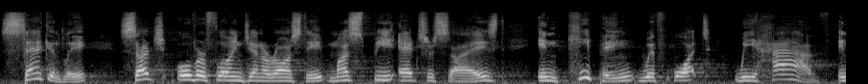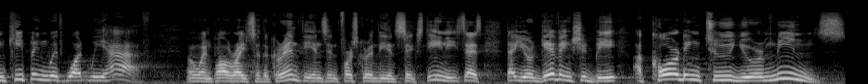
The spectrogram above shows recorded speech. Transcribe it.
Secondly, such overflowing generosity must be exercised in keeping with what we have. In keeping with what we have. Uh, when Paul writes to the Corinthians in 1 Corinthians 16, he says that your giving should be according to your means.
